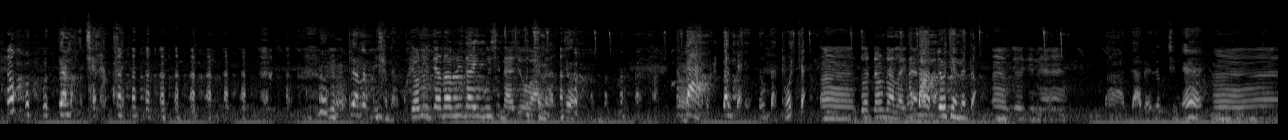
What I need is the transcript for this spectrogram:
တယ်လို့ချင်တာတယ်လို့ချင်တာပြောလို့ကြာတာပြိသားကြီးပို့ချင်တာကြောပုတ်ပါချင်တာတော့တာတန်တယ်တော့တာထိုးချင်အင်းသူတောင်းတလိုက်တာတာပြောချင်တာအင်းပြောချင်တယ်တာတာလည်းလုပ်ချင်တယ်အင်း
